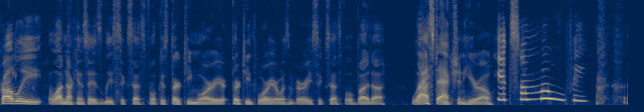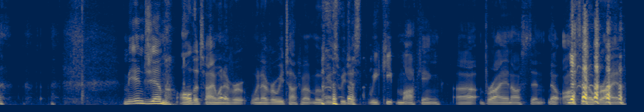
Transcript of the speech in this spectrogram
probably well i'm not going to say is least successful because 13 warrior 13th warrior wasn't very successful but uh last action hero it's a movie me and Jim all the time whenever whenever we talk about movies we just we keep mocking uh Brian Austin no Austin O'Brien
